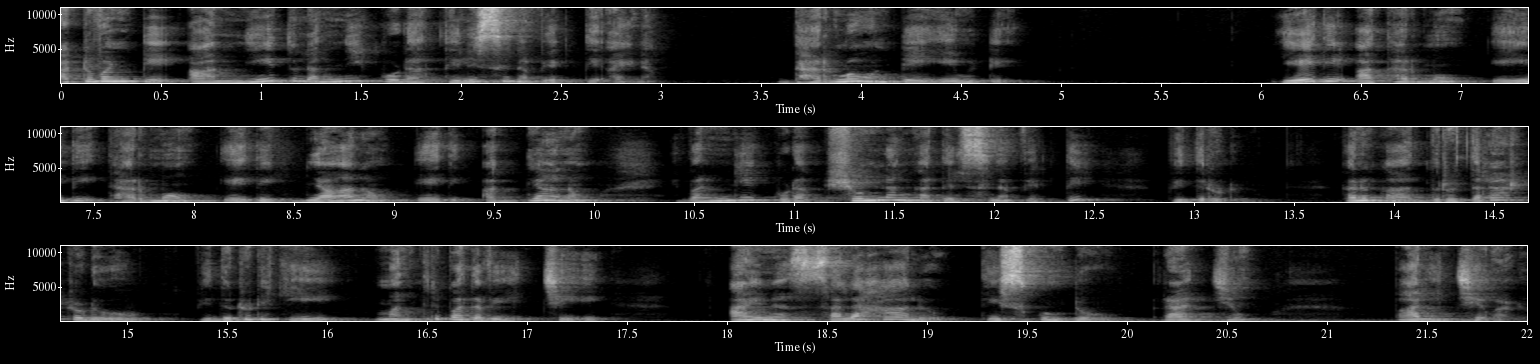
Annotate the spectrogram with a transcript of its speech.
అటువంటి ఆ నీతులన్నీ కూడా తెలిసిన వ్యక్తి ఆయన. ధర్మం అంటే ఏమిటి? ఏది అధర్మం ఏది ధర్మం ఏది జ్ఞానం ఏది అజ్ఞానం ఇవన్నీ కూడా క్షుణ్ణంగా తెలిసిన వ్యక్తి విదురుడు. కనుక ధృతరాష్ట్రుడు విదురుడికి మంత్రి పదవి ఇచ్చి ఆయన సలహాలు తీసుకుంటూ రాజ్యం పాలించేవాడు.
